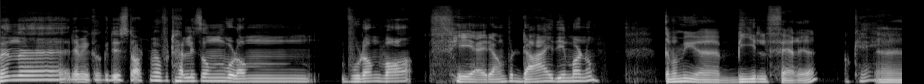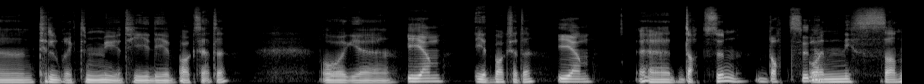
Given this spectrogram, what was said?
Men uh, Remi, kan ikke du starte med å fortelle litt sånn hvordan Hvordan var feriene for deg i din barndom? Det var mye bilferie. Ok Uh, tilbrakte mye tid i baksetet. Og eh, Igjen, i et baksete. igjen Uh, Datsun Datsun. og en Nissan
